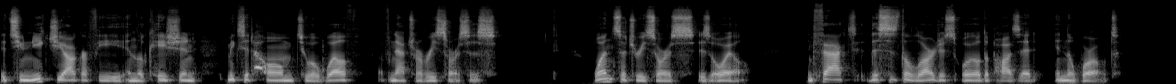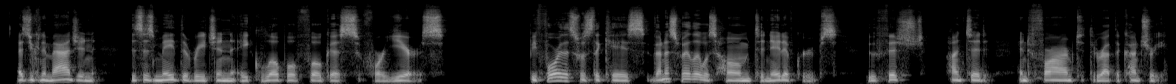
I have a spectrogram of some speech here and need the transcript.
Its unique geography and location makes it home to a wealth of natural resources. One such resource is oil. In fact, this is the largest oil deposit in the world. As you can imagine, this has made the region a global focus for years. Before this was the case, Venezuela was home to native groups who fished, hunted, and farmed throughout the country.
